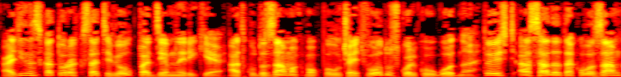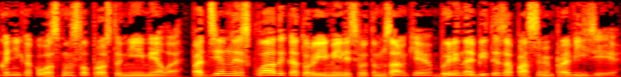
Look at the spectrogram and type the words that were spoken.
один из которых, кстати, вел к подземной реке, откуда замок мог получать воду сколько угодно. То есть осада такого замка никакого смысла просто не имела. Подземные склады, которые имелись в этом замке, были набиты запасами провизии.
